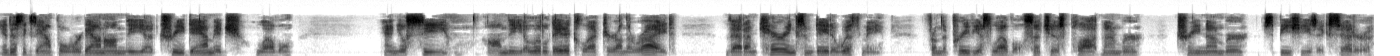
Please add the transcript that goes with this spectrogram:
in this example, we're down on the uh, tree damage level, and you'll see on the uh, little data collector on the right that I'm carrying some data with me from the previous level, such as plot number, tree number, species, etc.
